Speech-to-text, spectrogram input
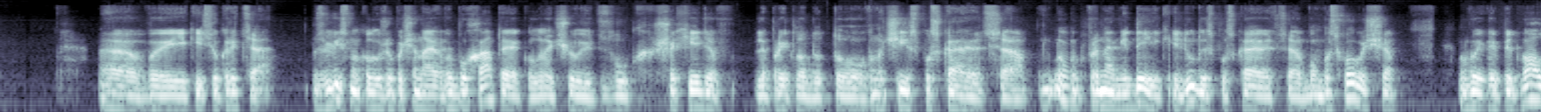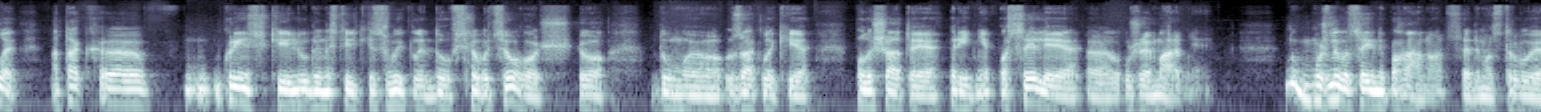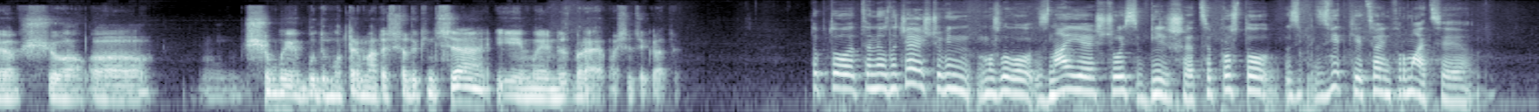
е, в якісь укриття. Звісно, коли вже починає вибухати, коли чують звук шахедів, для прикладу, то вночі спускаються, ну принаймні деякі люди спускаються в бомбосховища, в підвали. А так е, українські люди настільки звикли до всього цього, що думаю, заклики полишати рідні оселі е, уже марні. Ну, можливо, це і непогано. Це демонструє, що, е, що ми будемо триматися до кінця, і ми не збираємося тікати. Тобто це не означає, що він можливо знає щось більше. Це просто звідки ця інформація?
